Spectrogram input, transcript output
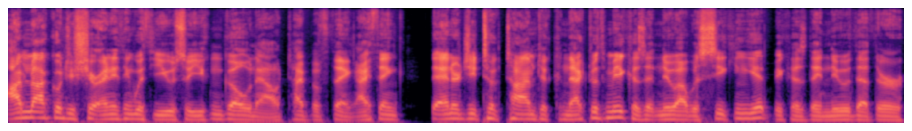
I'm not going to share anything with you, so you can go now type of thing. I think the energy took time to connect with me because it knew I was seeking it because they knew that their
